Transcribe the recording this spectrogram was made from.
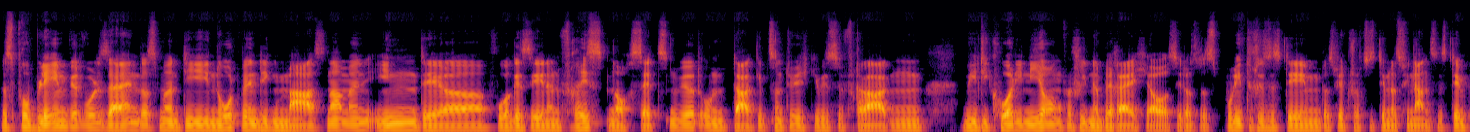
Das Problem wird wohl sein, dass man die notwendigen Maßnahmen in der vorgesehenen Frist noch setzen wird. Und da gibt es natürlich gewisse Fragen, wie die Koordinierung verschiedener Bereiche aussieht, also das politische System, das Wirtschaftssystem, das Finanzsystem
